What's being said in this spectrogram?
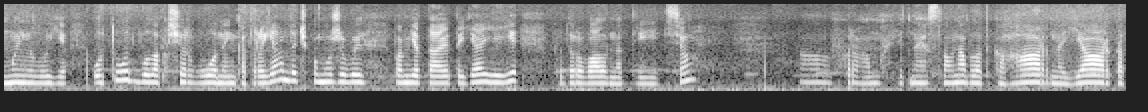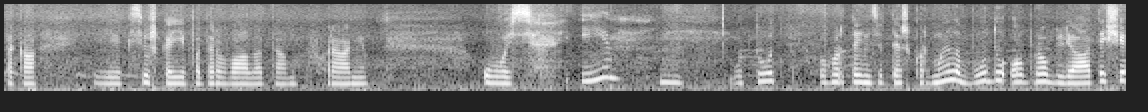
милує. Отут була червоненька трояндочка, може ви пам'ятаєте, я її подарувала на трійцю. В храм віднесла. Вона була така гарна, ярка така. І Ксюшка її подарувала там в храмі. Ось. І отут гортензію теж кормила, буду обробляти ще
